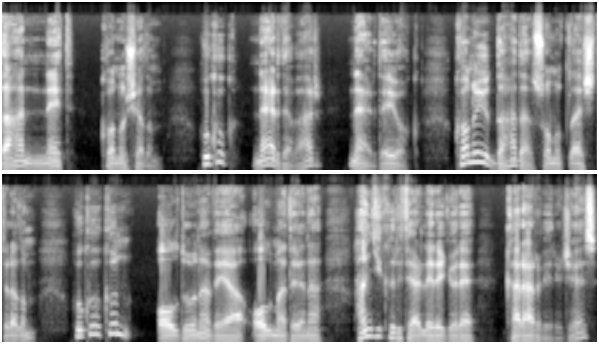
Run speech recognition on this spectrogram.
Daha net konuşalım. Hukuk nerede var, nerede yok? Konuyu daha da somutlaştıralım. Hukukun olduğuna veya olmadığına hangi kriterlere göre karar vereceğiz.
